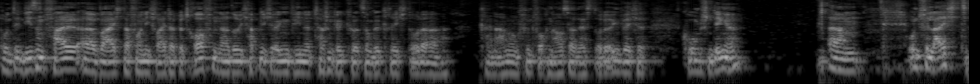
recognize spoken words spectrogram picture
Und in diesem Fall äh, war ich davon nicht weiter betroffen. Also ich habe nicht irgendwie eine Taschengeldkürzung gekriegt oder keine Ahnung, fünf Wochen Hausarrest oder irgendwelche komischen Dinge. Ähm, und vielleicht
